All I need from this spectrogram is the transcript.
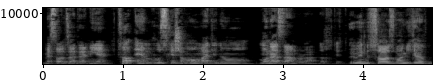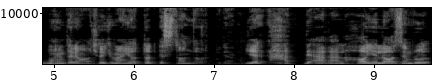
مثال زدنیه. تا امروز که شما اومدین و منظم رو انداختید ببینید سازمانی که مهمترین چیزی که من یاد داد استاندارد یه حد اقل های لازم رو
